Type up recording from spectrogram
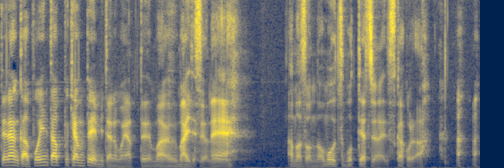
でなんかポイントアップキャンペーンみたいなのもやってまあうまいですよね。アマゾンの思うツボってやつじゃないですかこれは。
